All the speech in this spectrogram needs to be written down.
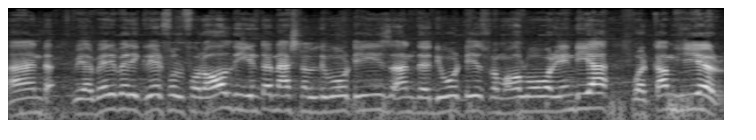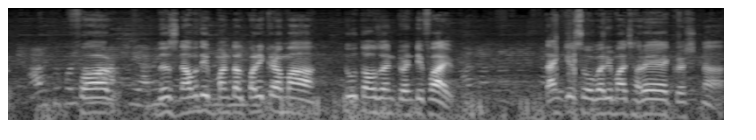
and we are very very grateful for all the international devotees and the devotees from all over India who had come here for this Navadip Mandal Parikrama 2025. Thank you so very much. Hare Krishna.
